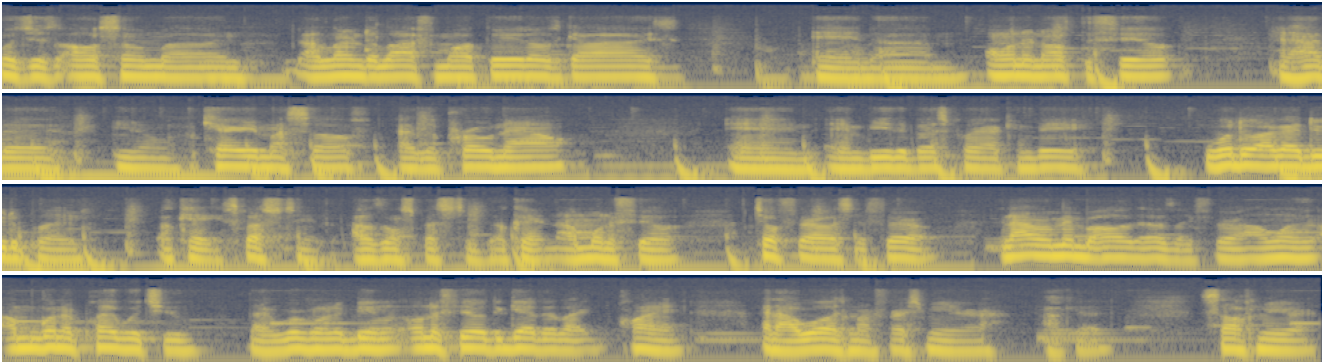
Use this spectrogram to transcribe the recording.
was just awesome. Uh, I learned a lot from all three of those guys, and um, on and off the field, and how to, you know, carry myself as a pro now, and and be the best player I can be what do I gotta do to play? Okay, special team. I was on special team. Okay, I'm on the field. I told Farrell, I said, Farrell. And I remember all that. I was like, Farrell, I want I'm gonna play with you. Like we're gonna be on the field together, like playing. And I was my freshman year. Okay. sophomore year.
